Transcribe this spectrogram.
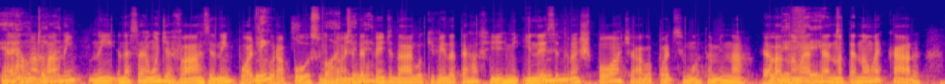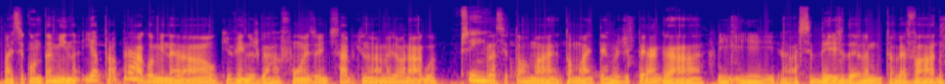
É, é alto, lá né? nem, nem nessa onde é várzea nem pode nem furar poço, pode, então ele né? depende da água que vem da terra firme. E nesse uhum. transporte a água pode se contaminar. Ela não é até, até não é cara, mas se contamina. E a própria água mineral que vem dos garrafões, a gente sabe que não é a melhor água. Para se tomar, tomar em termos de pH e, e, a acidez dela é muito elevada.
